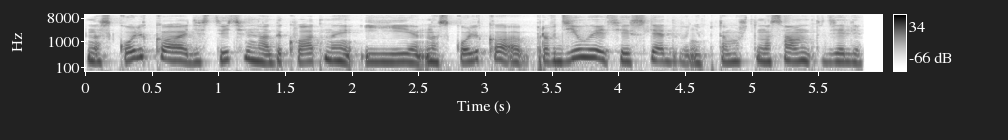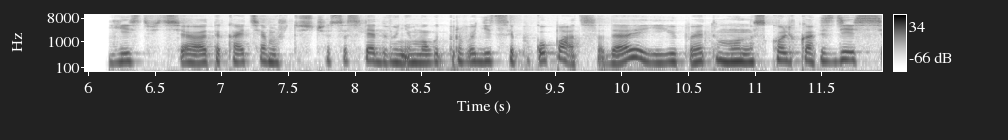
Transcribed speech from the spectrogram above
насколько действительно адекватны и насколько правдивы эти исследования, потому что на самом-то деле есть вся такая тема, что сейчас исследования могут проводиться и покупаться, да, и поэтому насколько здесь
